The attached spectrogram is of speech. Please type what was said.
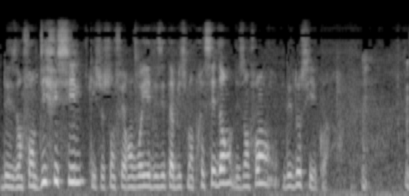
des enfants difficiles qui se sont fait renvoyer des établissements précédents, des enfants, des dossiers, quoi.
